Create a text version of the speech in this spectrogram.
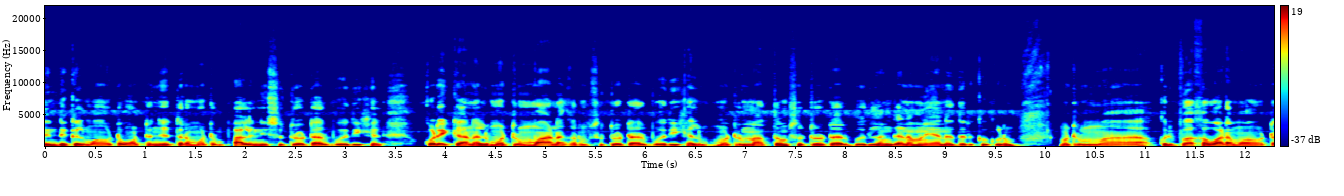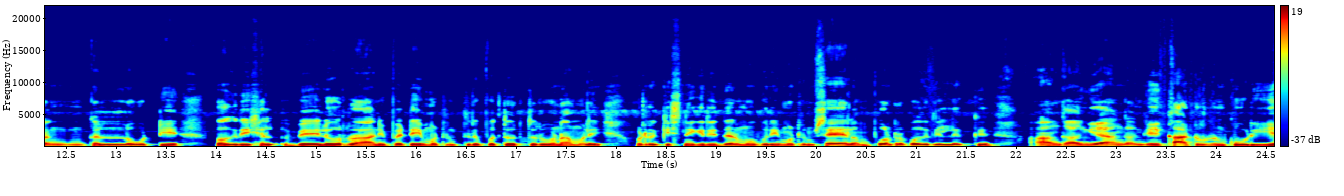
திண்டுக்கல் மாவட்டம் ஒட்டஞ்சத்திரம் மற்றும் பழனி சுற்றுவட்டார பகுதிகள் கொடைக்கானல் மற்றும் மாநகரம் சுற்றுவட்டார பகுதிகள் மற்றும் நத்தம் சுற்றுவட்டார பகுதியிலும் கனமழையானது இருக்கக்கூடும் மற்றும் குறிப்பாக வட மாவட்டங்கள் ஒட்டிய பகுதிகள் வேலூர் ராணிப்பேட்டை மற்றும் திருப்பத்தூர் திருவண்ணாமலை மற்றும் கிருஷ்ணகிரி தருமபுரி மற்றும் சேலம் போன்ற பகுதிகளுக்கு ஆங்காங்கே ஆங்காங்கே காற்றுடன் கூடிய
